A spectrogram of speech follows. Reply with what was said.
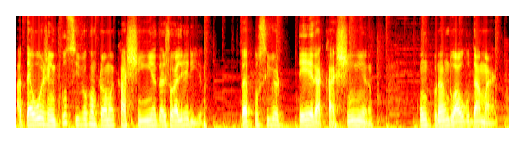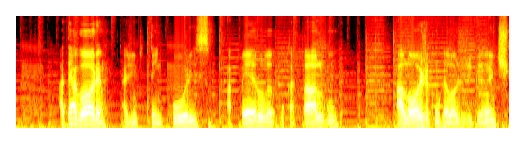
Até hoje é impossível comprar uma caixinha da joalheria. Só é possível ter a caixinha comprando algo da marca. Até agora, a gente tem cores, a pérola, o catálogo, a loja com o relógio gigante,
